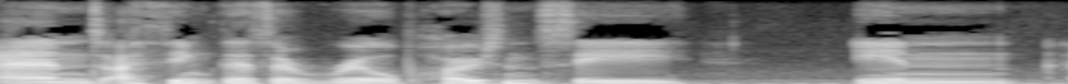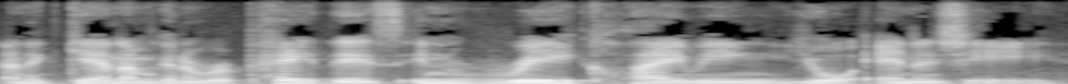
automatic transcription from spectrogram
And I think there's a real potency in, and again, I'm going to repeat this, in reclaiming your energy.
